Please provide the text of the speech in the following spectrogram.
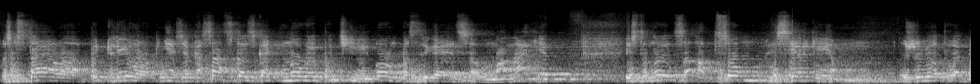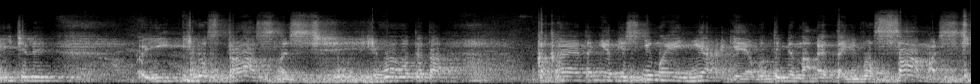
заставило пытливого князя Касацкого искать новые пути. Он постригается в монахи и становится отцом Сергием, живет в обители, и его страстность, его вот это какая-то необъяснимая энергия, вот именно эта его самость,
